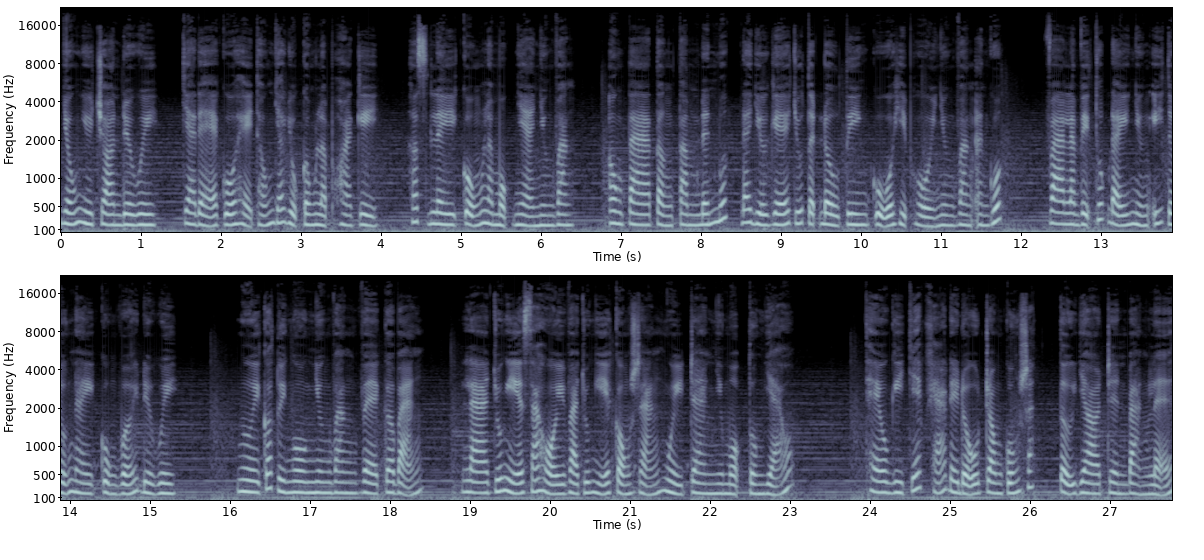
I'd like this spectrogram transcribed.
giống như john dewey cha đẻ của hệ thống giáo dục công lập Hoa Kỳ, Huxley cũng là một nhà nhân văn. Ông ta tận tâm đến mức đã giữ ghế chủ tịch đầu tiên của Hiệp hội Nhân văn Anh Quốc và làm việc thúc đẩy những ý tưởng này cùng với Dewey. Người có tuyên ngôn nhân văn về cơ bản là chủ nghĩa xã hội và chủ nghĩa cộng sản ngụy trang như một tôn giáo. Theo ghi chép khá đầy đủ trong cuốn sách Tự do trên bàn lễ,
